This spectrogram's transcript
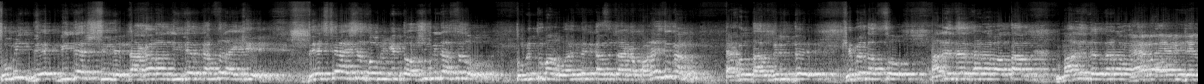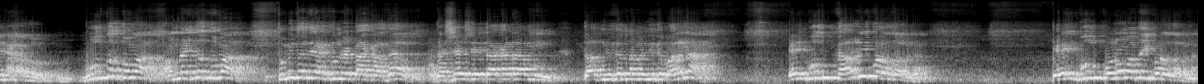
তুমি বিদেশ ছিলে টাকাটা নিজের কাছে রাখে দেশে এসে তুমি কিন্তু অসুবিধা ছিল তুমি তোমার ওয়াইফের কাছে টাকা পাঠাইছো কেন? এখন তার বিরুদ্ধে খেপে যাচ্ছ। তারে দেড় কাটা বা তার মারে দেড় কাটা বা হ্যাঁ ভাই আমি জেল খাটাবো ভুল তো তোমার, অন্যায় তো তোমার। তুমি যদি একজনের টাকা দাও, তা সে সেই টাকাটা তার নিজের নামে নিতে পারে না। এই ভুল কারোরই করা যাবে না। এই ভুল কোনো মতেই করা যাবে না।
